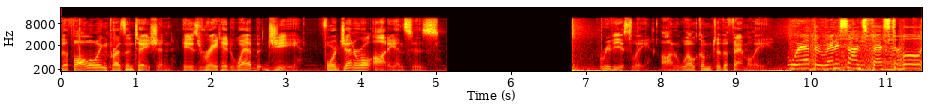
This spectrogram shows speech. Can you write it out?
The following presentation is rated Web G for general audiences. Previously on Welcome to the Family. We're at the Renaissance Festival.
